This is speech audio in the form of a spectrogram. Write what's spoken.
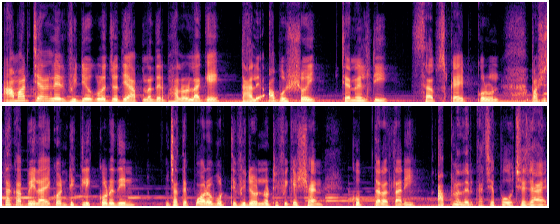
আমার চ্যানেলের ভিডিওগুলো যদি আপনাদের ভালো লাগে, তাহলে অবশ্যই চ্যানেলটি সাবস্ক্রাইব করুন। পাশে থাকা বেল আইকনটি ক্লিক করে দিন। যাতে পরবর্তী ভিডিওর নোটিফিকেশান খুব তাড়াতাড়ি আপনাদের কাছে পৌঁছে যায়।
